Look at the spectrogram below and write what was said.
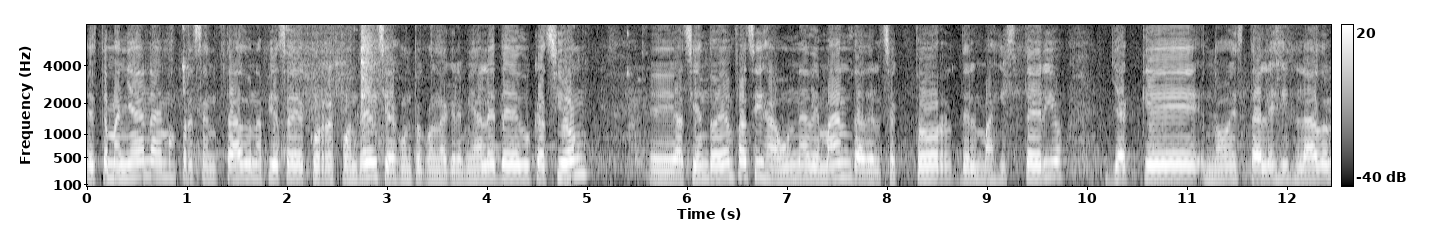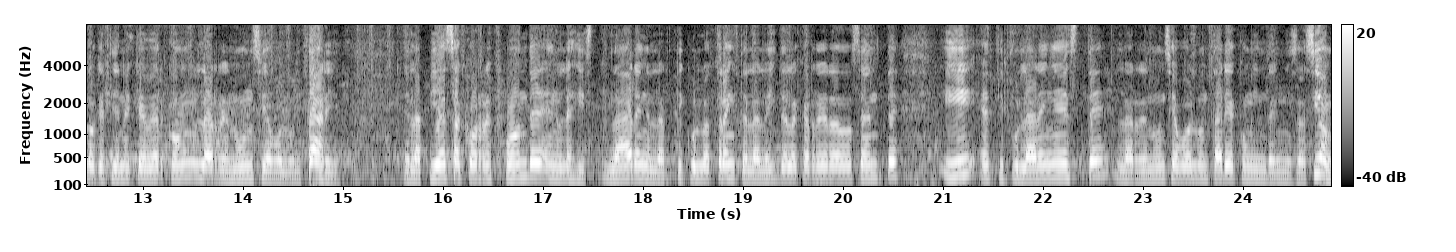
Esta mañana hemos presentado una pieza de correspondencia junto con las gremiales de educación, eh, haciendo énfasis a una demanda del sector del magisterio, ya que no está legislado lo que tiene que ver con la renuncia voluntaria. La pieza corresponde en legislar en el artículo 30 de la ley de la carrera docente y estipular en este la renuncia voluntaria con indemnización.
